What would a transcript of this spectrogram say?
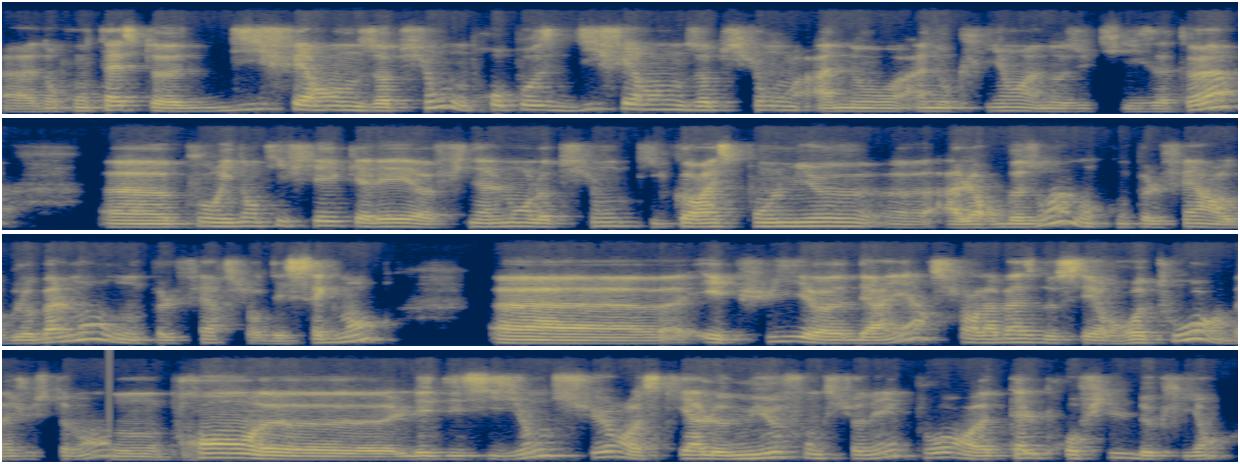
Euh, donc, on teste différentes options, on propose différentes options à nos clients, à nos utilisateurs, pour identifier quelle est finalement l'option qui correspond le mieux à leurs besoins. Donc, on peut le faire globalement ou on peut le faire sur des segments. Euh, et puis euh, derrière, sur la base de ces retours, bah, justement, on prend euh, les décisions sur ce qui a le mieux fonctionné pour tel profil de client.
